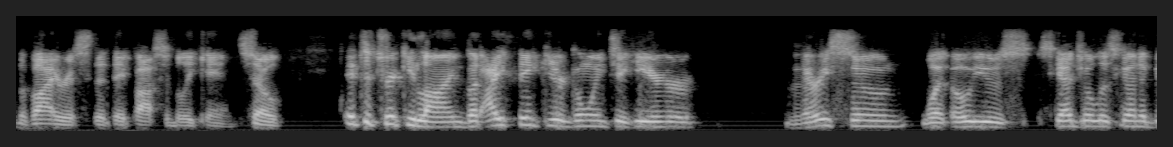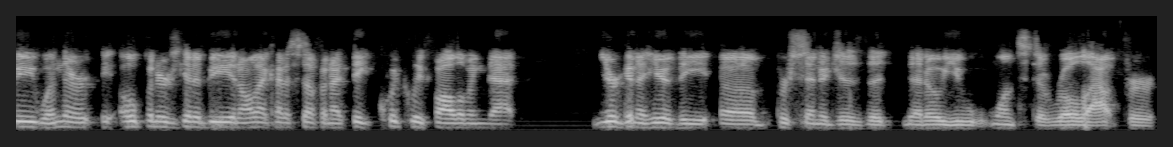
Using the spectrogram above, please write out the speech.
the virus that they possibly can. So it's a tricky line, but I think you're going to hear very soon what OU's schedule is going to be, when their opener is going to be, and all that kind of stuff. And I think quickly following that, you're going to hear the uh, percentages that, that OU wants to roll out for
